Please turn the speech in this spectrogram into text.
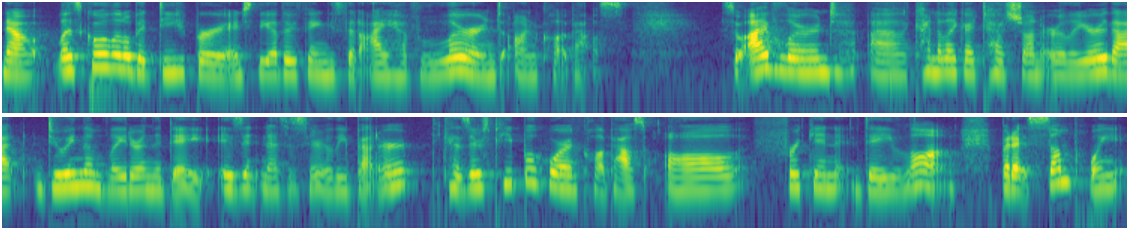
Now, let's go a little bit deeper into the other things that I have learned on Clubhouse. So I've learned, uh, kind of like I touched on earlier, that doing them later in the day isn't necessarily better because there's people who are in Clubhouse all freaking day long. But at some point,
